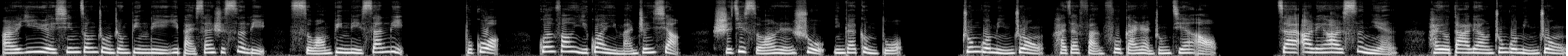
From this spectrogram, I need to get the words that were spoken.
而一月新增重症病例一百三十四例，死亡病例三例。不过，官方一贯隐瞒真相。实际死亡人数应该更多。中国民众还在反复感染中煎熬。在2024年，还有大量中国民众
